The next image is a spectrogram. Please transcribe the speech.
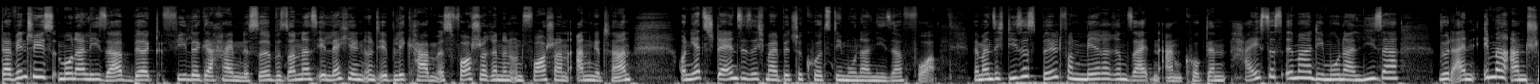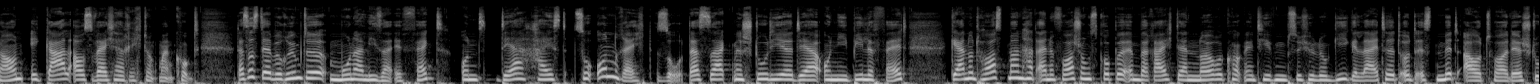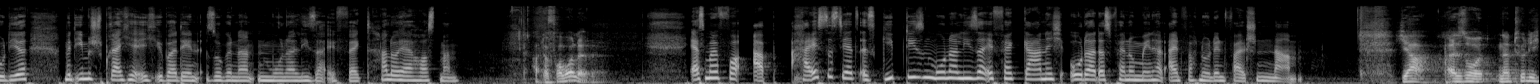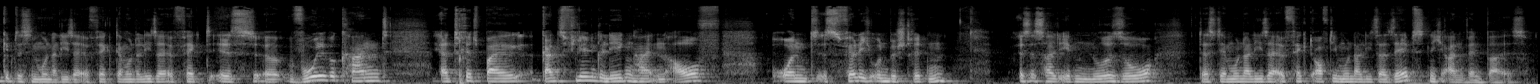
Da Vincis Mona Lisa birgt viele Geheimnisse. Besonders ihr Lächeln und ihr Blick haben es Forscherinnen und Forschern angetan. Und jetzt stellen Sie sich mal bitte kurz die Mona Lisa vor. Wenn man sich dieses Bild von mehreren Seiten anguckt, dann heißt es immer, die Mona Lisa würde einen immer anschauen, egal aus welcher Richtung man guckt. Das ist der berühmte Mona Lisa-Effekt und der heißt zu Unrecht so. Das sagt eine Studie der Uni Bielefeld. Gernot Horstmann hat eine Forschungsgruppe im Bereich der neurokognitiven Psychologie geleitet und ist Mitautor der Studie. Mit ihm spreche ich über den sogenannten Mona Lisa-Effekt. Hallo, Herr Horstmann. Hallo, Frau Wolle. Erstmal vorab, heißt es jetzt, es gibt diesen Mona Lisa-Effekt gar nicht oder das Phänomen hat einfach nur den falschen Namen? Ja, also natürlich gibt es den Mona Lisa-Effekt. Der Mona Lisa-Effekt ist äh, wohlbekannt. Er tritt bei ganz vielen Gelegenheiten auf und ist völlig unbestritten. Es ist halt eben nur so, dass der Mona Lisa-Effekt auf die Mona Lisa selbst nicht anwendbar ist.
